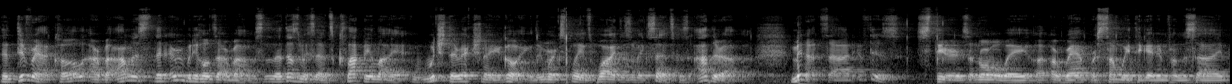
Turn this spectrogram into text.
then divrei hakol arba amas. Then everybody holds arba amas. That doesn't make sense. Klape Which direction are you going? And the Gemara explains why it doesn't make sense. Because adarabba, minatzad, if there's stairs, a normal way, a, a, ramp or some way to get in from the side.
